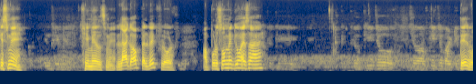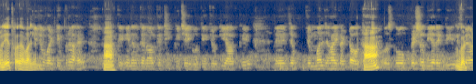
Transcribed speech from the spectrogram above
किसमें? फीमेल्स में। लैक ऑफ़ पेल्विक फ्लोर अब पुरुषों में क्यों ऐसा है? क्योंकि जो जो आपकी जो वर्टिब्रा तेज बोलिए थोड़ा आवाज़ जो वर्टिब्रा है हाँ। आपके एनल कैनाल के ठीक पीछे ही होती है जो कि आपके जब जब मल जहाँ इकट्ठा होता हाँ। है। उसको प्रेशर दिया रहती है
